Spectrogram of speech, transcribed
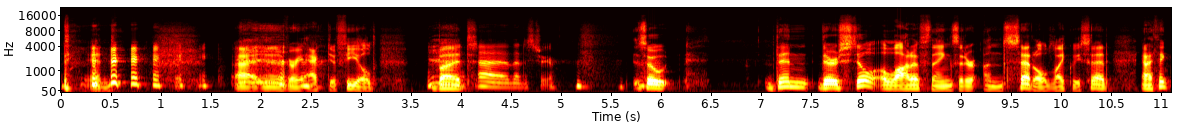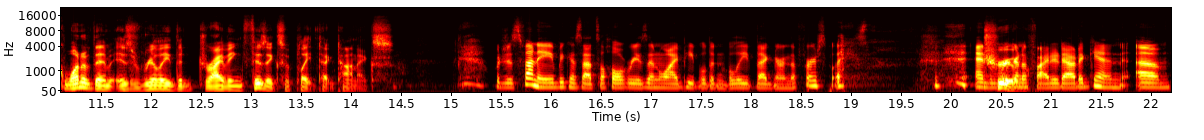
that, and uh, in a very active field. But uh, that is true. so then there's still a lot of things that are unsettled, like we said, and I think one of them is really the driving physics of plate tectonics. Which is funny because that's the whole reason why people didn't believe Wegener in the first place. and True. we're going to fight it out again. Um,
